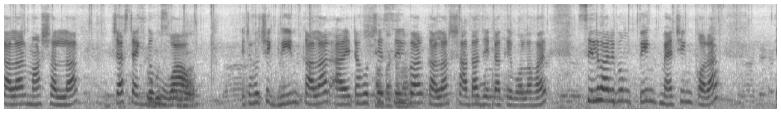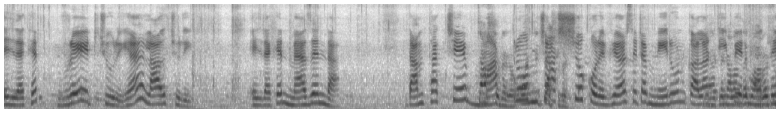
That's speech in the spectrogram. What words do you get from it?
কালার মার্শাল্লাহ জাস্ট একদম ওয়াও এটা হচ্ছে গ্রিন কালার আর এটা হচ্ছে সিলভার কালার সাদা যেটাকে বলা হয়। সিলভার এবং পিঙ্ক ম্যাচিং করা। এই যে দেখেন রেড চুড়ি হ্যাঁ লাল চুড়ি এই যে দেখেন ম্যাজেন্ডা দাম থাকছে মাত্র চারশো করে ভিয়ার্স এটা মেরুন কালার ডিপের মধ্যে।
